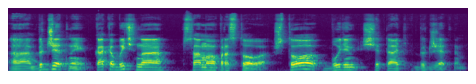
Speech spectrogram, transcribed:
А, бюджетный, как обычно, самого простого. Что будем считать бюджетным?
